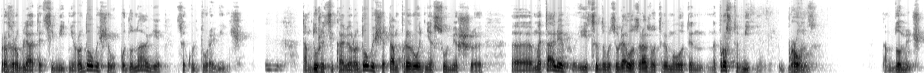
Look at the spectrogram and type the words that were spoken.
розробляти ці мідні родовища у Подунав'ї, це культура Вінча. Мгм. Там дуже цікаві родовища, там природня суміш е, металів, і це дозволяло зразу отримувати не просто мідні, бронз. Там доміч,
